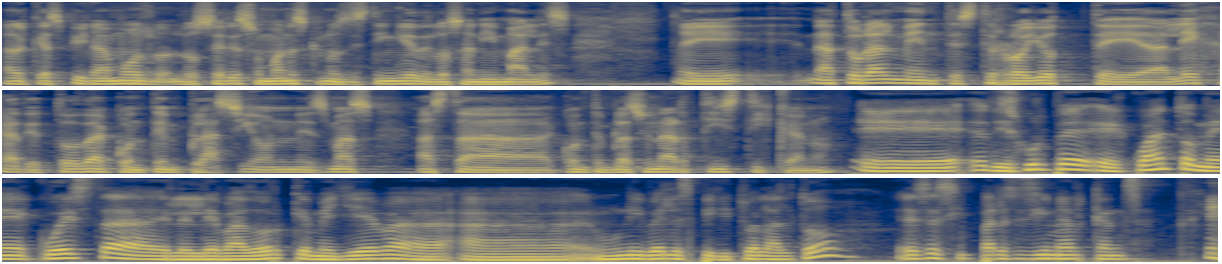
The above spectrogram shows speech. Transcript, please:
al que aspiramos lo- los seres humanos que nos distingue de los animales. Eh, naturalmente este rollo te aleja de toda contemplación, es más, hasta contemplación artística, ¿no? Eh, disculpe, eh, ¿cuánto me cuesta el elevador que me lleva a un nivel espiritual alto? Ese sí parece sí me alcanza.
